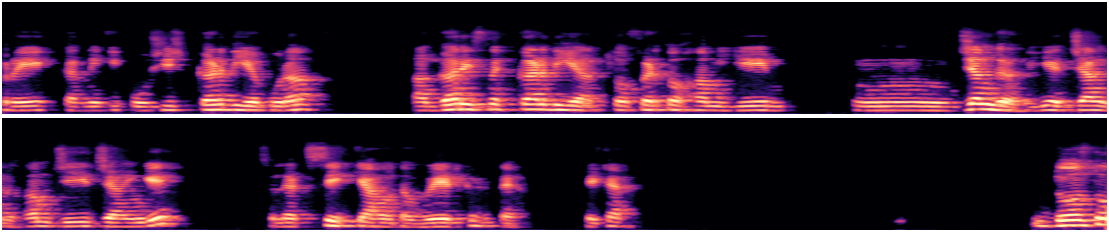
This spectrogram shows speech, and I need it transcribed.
ब्रेक करने की कोशिश कर दी है पूरा। अगर इसने कर दिया तो फिर तो हम ये जंग ये जंग, हम जीत जाएँगे। सो लेट्स सी क्या होता वेट करते हैं। ठीक है? दोस्तों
